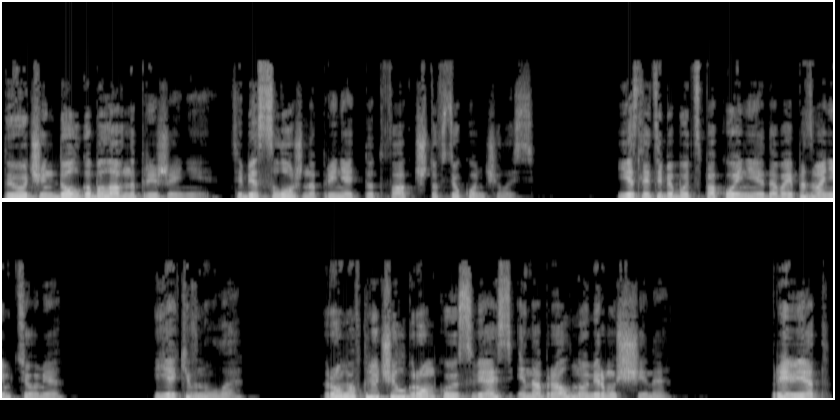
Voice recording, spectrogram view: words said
«Ты очень долго была в напряжении. Тебе сложно принять тот факт, что все кончилось. Если тебе будет спокойнее, давай позвоним Тёме». Я кивнула. Рома включил громкую связь и набрал номер мужчины. «Привет!»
